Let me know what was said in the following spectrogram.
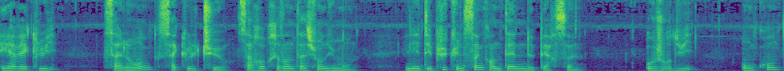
Et avec lui, sa langue, sa culture, sa représentation du monde. Il n'était plus qu'une cinquantaine de personnes. Aujourd'hui, on compte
